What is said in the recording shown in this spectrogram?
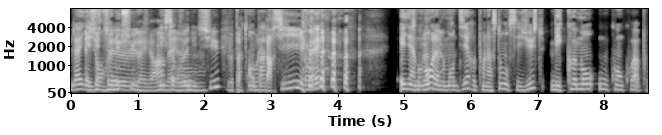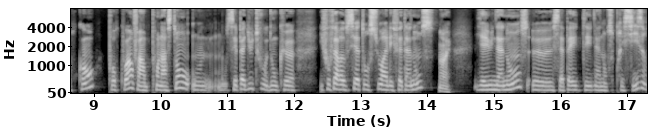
Là, il y a ils juste, sont revenus dessus d'ailleurs. Hein, ils sont revenus euh, dessus. Le patron est parti. Ouais. Et il y a un moment, là, le moment de dire, pour l'instant, on sait juste, mais comment, où, quand, quoi, pour quand, pourquoi. Enfin, pour l'instant, on ne sait pas du tout. Donc, euh, il faut faire aussi attention à l'effet d'annonce. Ouais. Il y a une annonce, euh, ça n'a pas été une annonce précise.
